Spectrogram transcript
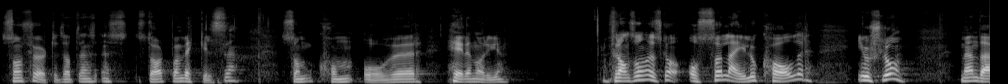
som førte til en start på en vekkelse som kom over hele Norge. Fransson ønska også å leie lokaler i Oslo men de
